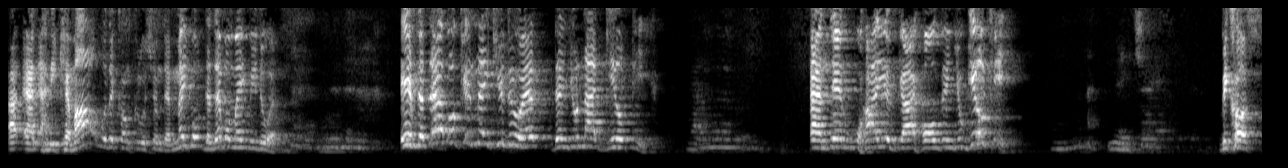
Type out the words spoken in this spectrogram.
Uh, and, and he came out with the conclusion that the devil made me do it. If the devil can make you do it, then you're not guilty. And then why is God holding you guilty? Because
